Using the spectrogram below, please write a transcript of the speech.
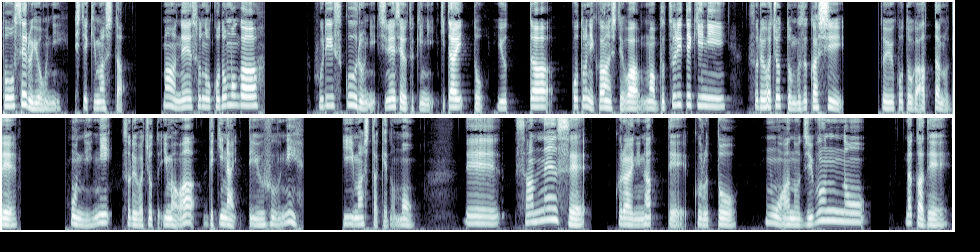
通せるようにしてきました。まあね、その子供がフリースクールに1年生の時に行きたいと言ったことに関しては、まあ物理的にそれはちょっと難しいということがあったので、本人にそれはちょっと今はできないっていうふうに言いましたけども、で、3年生くらいになってくると、もうあの自分の中で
